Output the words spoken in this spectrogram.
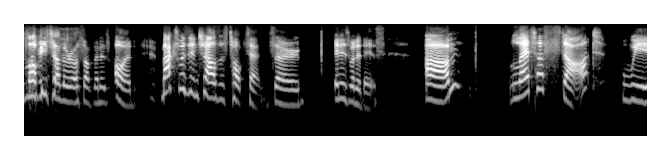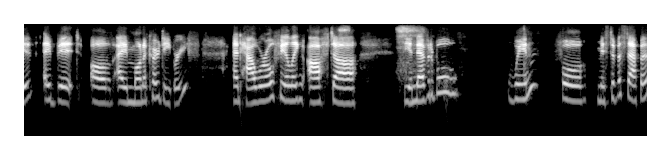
love each other or something. It's odd. Max was in Charles's top 10, so it is what it is. Um, let us start with a bit of a Monaco debrief and how we're all feeling after the inevitable win for Mr. Verstappen,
